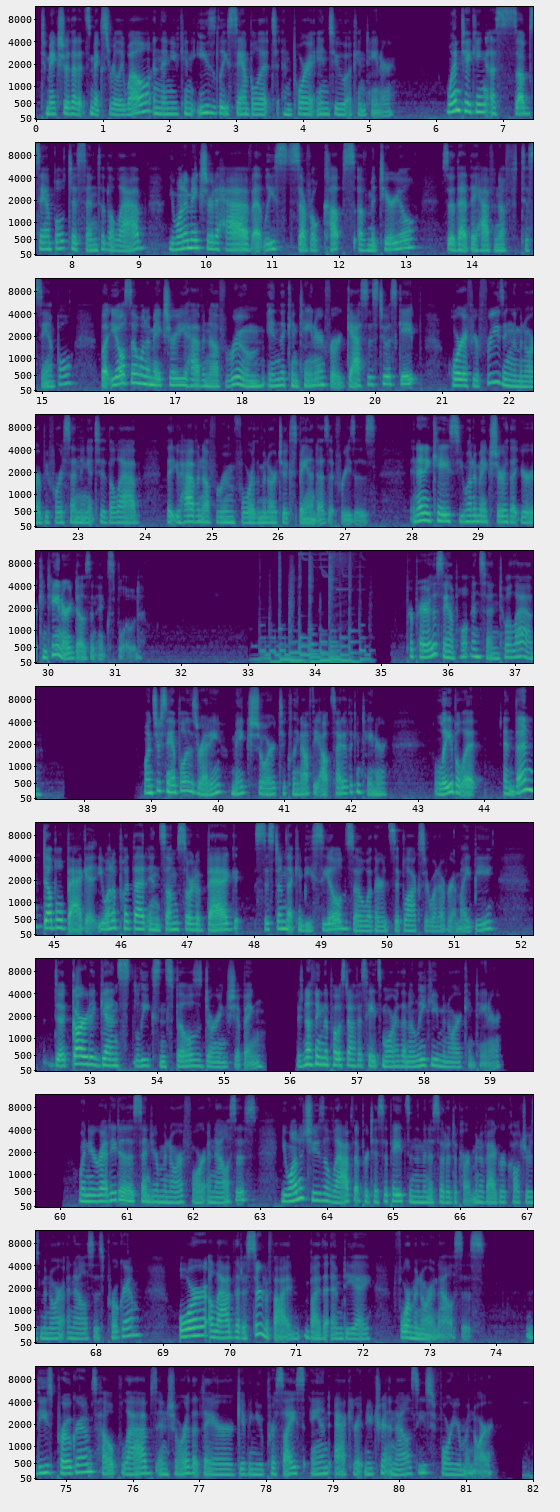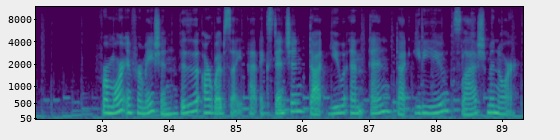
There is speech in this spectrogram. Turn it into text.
to make sure that it's mixed really well, and then you can easily sample it and pour it into a container. When taking a subsample to send to the lab, you want to make sure to have at least several cups of material so that they have enough to sample. But you also want to make sure you have enough room in the container for gases to escape, or if you're freezing the manure before sending it to the lab, that you have enough room for the manure to expand as it freezes. In any case, you want to make sure that your container doesn't explode. Prepare the sample and send to a lab. Once your sample is ready, make sure to clean off the outside of the container, label it, and then double bag it. You want to put that in some sort of bag system that can be sealed, so whether it's Ziplocs or whatever it might be, to guard against leaks and spills during shipping. There's nothing the post office hates more than a leaky manure container. When you're ready to send your manure for analysis, you want to choose a lab that participates in the Minnesota Department of Agriculture's manure analysis program or a lab that is certified by the MDA for manure analysis. These programs help labs ensure that they are giving you precise and accurate nutrient analyses for your manure. For more information, visit our website at extension.umn.edu/manure.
